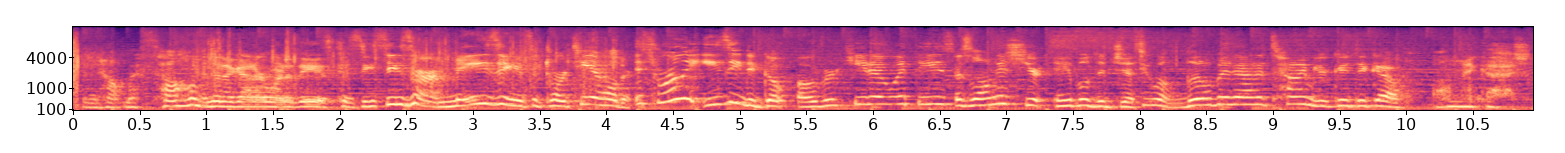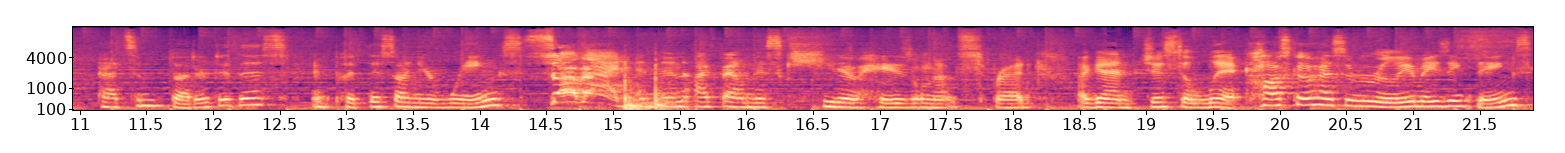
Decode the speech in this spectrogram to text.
I didn't help myself. And then I got her one of these because these things are amazing. It's a tortilla holder. It's really easy to go over keto with these. As long as you're able to just do a little bit at a time, you're good to go. Oh my gosh. Add some butter to this and put this on your wings. So good! And then I found this keto hazelnut spread. Again, just a lick. Costco has some really amazing things.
